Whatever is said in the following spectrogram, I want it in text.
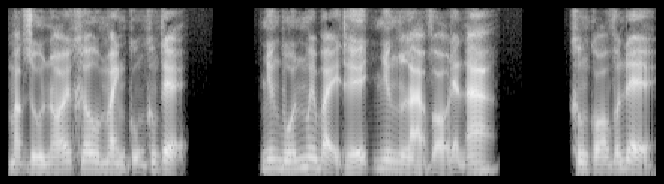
Mặc dù nói khâu manh cũng không tệ, nhưng bốn mươi bảy thế nhưng là vỏ đèn a. Không có vấn đề.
